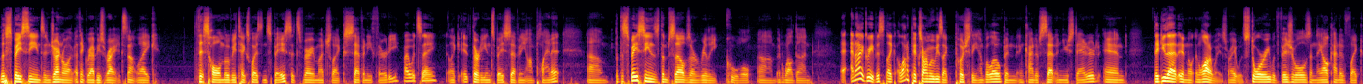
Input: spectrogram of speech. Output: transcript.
the space scenes in general. I think Ravi's right. It's not like this whole movie takes place in space. It's very much like 70-30, I would say. Like it, 30 in space, 70 on planet. Um, but the space scenes themselves are really cool um, and well done. And I agree. This like a lot of Pixar movies like push the envelope and, and kind of set a new standard and they do that in in a lot of ways, right? With story, with visuals, and they all kind of like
